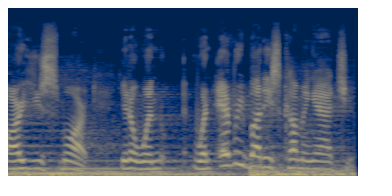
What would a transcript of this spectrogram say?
Are you smart? You know, when, when everybody's coming at you,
